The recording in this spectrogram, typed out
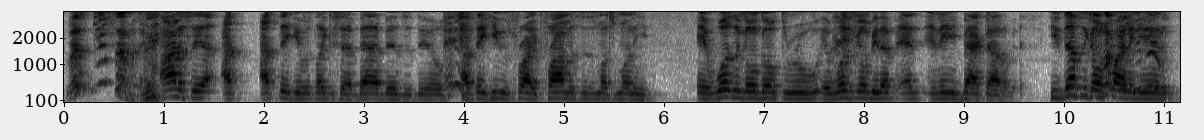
Let's get some of that. Honestly, I, I think it was like you said, a bad business deal. Yeah. I think he was probably promised as much money. It wasn't gonna go through. It wasn't gonna be that, and, and then he backed out of it. He's definitely gonna What fight again, do?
